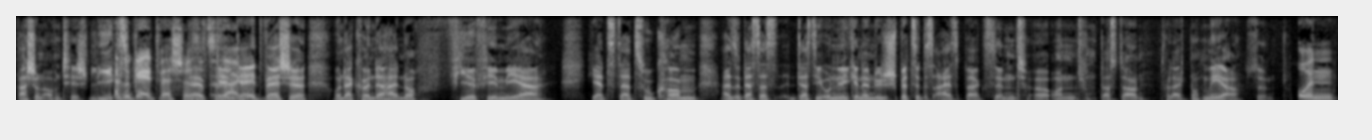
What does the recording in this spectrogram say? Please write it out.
was schon auf dem Tisch liegt. Also Geldwäsche äh, sozusagen. Geldwäsche und da könnte halt noch viel, viel mehr jetzt dazukommen. Also dass das, dass die Unikinder nur die Spitze des Eisbergs sind äh, und dass da vielleicht noch mehr sind. Und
